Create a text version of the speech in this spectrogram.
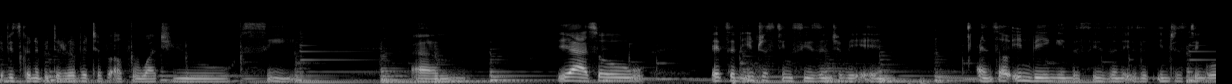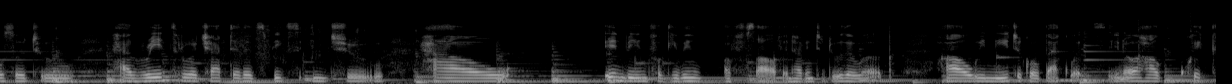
if it's going to be derivative of what you see? Um, yeah, so it's an interesting season to be in and so in being in the season is it interesting also to have read through a chapter that speaks into how in being forgiving of self and having to do the work how we need to go backwards. You know how quick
